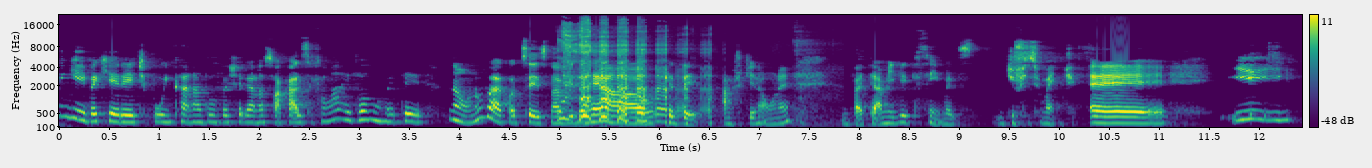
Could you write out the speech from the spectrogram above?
Ninguém vai querer, tipo, o encanador vai chegar na sua casa e falar, ai, vamos meter. Não, não vai acontecer isso na vida real. Quer dizer, acho que não, né? Vai ter amiga que sim, mas dificilmente. É... E, e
